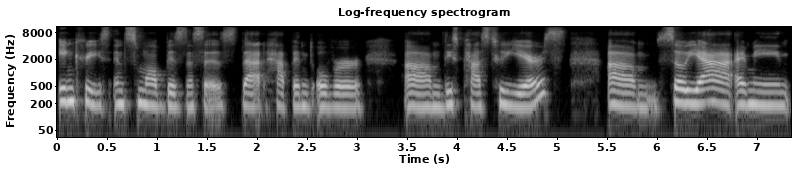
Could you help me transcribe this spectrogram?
increase in small businesses that happened over um, these past two years. Um, so yeah, I mean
